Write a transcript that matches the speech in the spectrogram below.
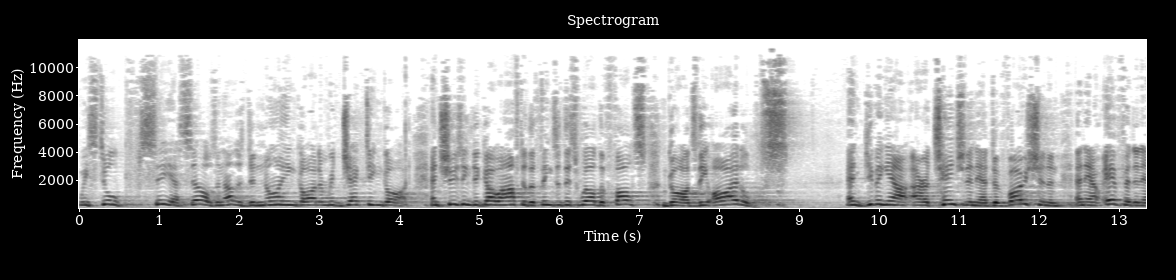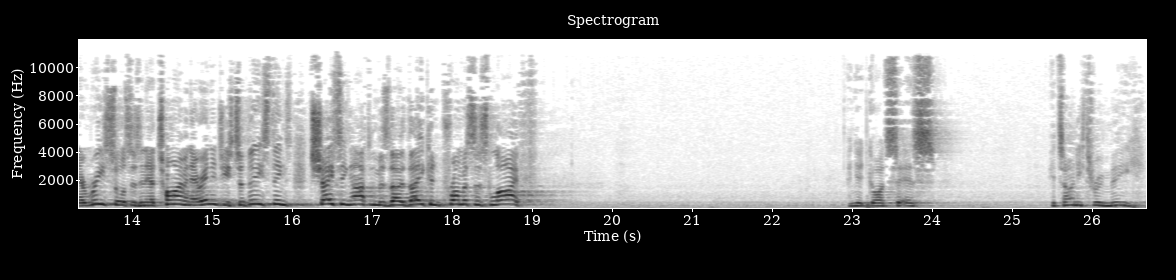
we still see ourselves and others denying God and rejecting God and choosing to go after the things of this world, the false gods, the idols and giving our, our attention and our devotion and, and our effort and our resources and our time and our energies to these things, chasing after them as though they can promise us life. And yet God says, it's only through me.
